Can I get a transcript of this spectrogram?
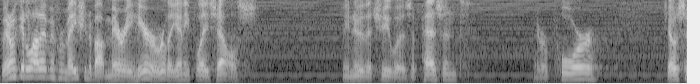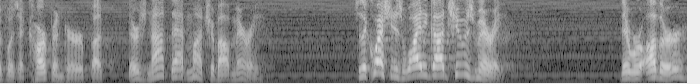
We don't get a lot of information about Mary here or really any place else. We knew that she was a peasant. They were poor. Joseph was a carpenter, but there's not that much about Mary. So the question is, why did God choose Mary? There were other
